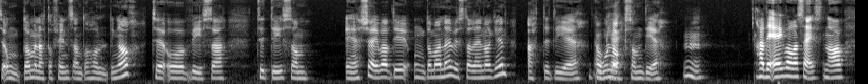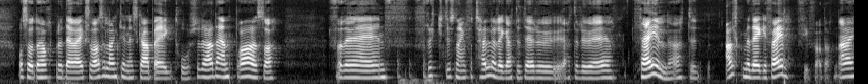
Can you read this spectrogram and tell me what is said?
til ungdommen at det finnes andre holdninger. Til å vise til de som er skeive av de ungdommene, hvis det er noen, at de er gode okay. nok som de er. Hadde jeg vært 16 år og så og hørt på det der jeg som var så langt inne i skapet, jeg tror ikke det hadde endt bra, altså. For det er en frykt hvis noen forteller deg at, det du, at du er feil. At du, alt med deg er feil. Fy fader. Nei.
